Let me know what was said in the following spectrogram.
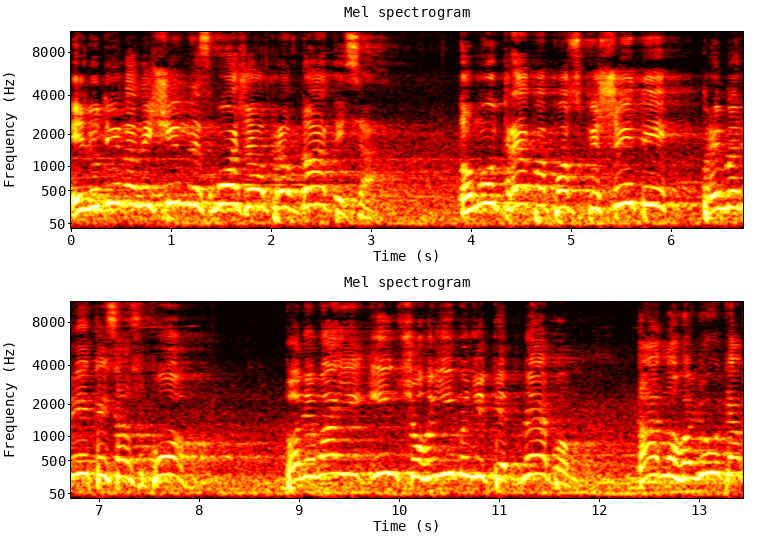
І людина нічим не зможе оправдатися. Тому треба поспішити примиритися з Богом, бо немає іншого імені під небом, даного людям,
